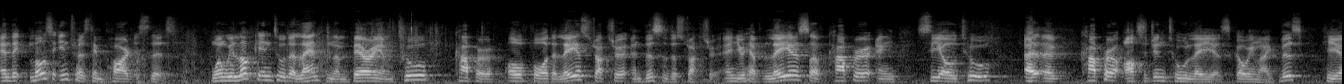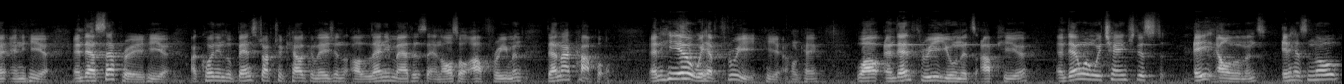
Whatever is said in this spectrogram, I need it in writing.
And the most interesting part is this. When we look into the lanthanum, barium 2, copper 04, the layer structure, and this is the structure. And you have layers of copper and CO2, uh, copper oxygen 2 layers going like this, here and here. And they're separated here. According to band structure calculation of Lenny Mattheiss and also Art Freeman, they're not coupled. And here we have three here, okay? Well, and then three units up here. And then when we change this A element, it has no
